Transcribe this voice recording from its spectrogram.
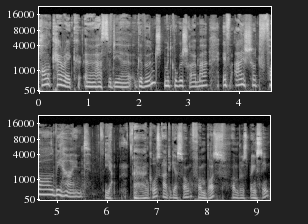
Paul Carrick äh, hast du dir gewünscht mit Kugelschreiber. If I Should Fall Behind. Ja, äh, ein großartiger Song vom Boss, von Bruce Springsteen.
